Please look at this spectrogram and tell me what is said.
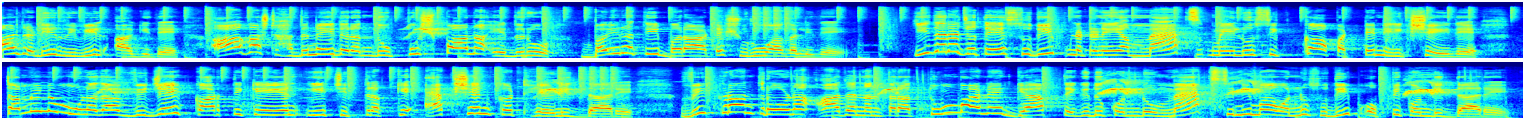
ಆಲ್ರೆಡಿ ರಿವೀಲ್ ಆಗಿದೆ. ಆಗಸ್ಟ್ ಹದಿನೈದರಂದು ಪುಷ್ಪಾನ ಎದುರು ಭೈರತಿ ಭರಾಟೆ ಶುರುವಾಗಲಿದೆ. ಇದರ ಜೊತೆ ಸುದೀಪ್ ನಟನೆಯ ಮ್ಯಾಕ್ಸ್ ಮೇಲೂ ಸಿಕ್ಕಾಪಟ್ಟೆ ನಿರೀಕ್ಷೆ ಇದೆ. ತಮಿಳು ಮೂಲದ ವಿಜಯ್ ಕಾರ್ತಿಕೇಯನ್ ಈ ಚಿತ್ರಕ್ಕೆ ಆಕ್ಷನ್ ಕಟ್ ಹೇಳಿದ್ದಾರೆ. ವಿಕ್ರಾಂತ್ ರೋಣ ಆದ ನಂತರ ತುಂಬಾನೇ ಗ್ಯಾಪ್ ತೆಗೆದುಕೊಂಡು ಮ್ಯಾಕ್ಸ್ ಸಿನಿಮಾವನ್ನು ಸುದೀಪ್ ಒಪ್ಪಿಕೊಂಡಿದ್ದಾರೆ.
